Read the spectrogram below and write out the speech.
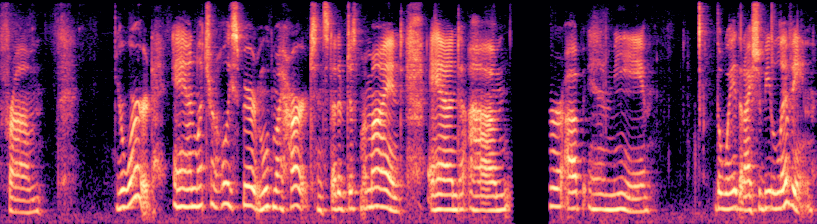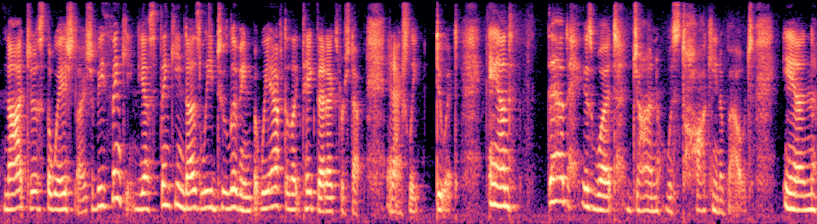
from your word and let your Holy Spirit move my heart instead of just my mind. And um, up in me the way that I should be living, not just the way that I should be thinking. Yes, thinking does lead to living, but we have to like take that extra step and actually do it. And that is what John was talking about in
